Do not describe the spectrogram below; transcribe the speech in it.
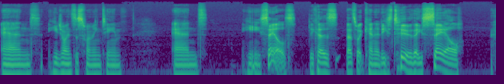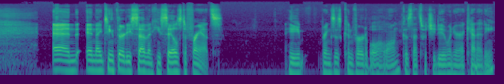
And he joins the swimming team and he sails because that's what Kennedys do. They sail. And in 1937, he sails to France. He brings his convertible along because that's what you do when you're a Kennedy.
